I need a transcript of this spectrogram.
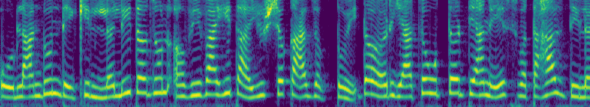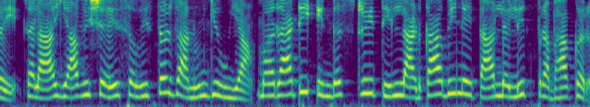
ओलांडून देखील ललित अजून अविवाहित आयुष्य का जगतोय? तर याचं उत्तर त्याने स्वतःच दिलंय. चला याविषयी सविस्तर जाणून घेऊया. मराठी इंडस्ट्रीतील लाडका अभिनेता ललित प्रभाकर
